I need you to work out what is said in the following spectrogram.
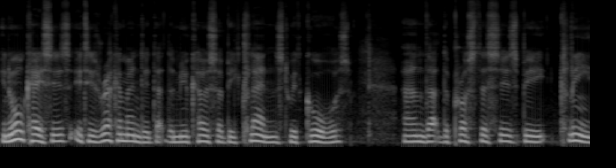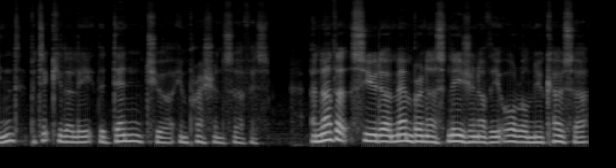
In all cases, it is recommended that the mucosa be cleansed with gauze and that the prosthesis be cleaned, particularly the denture impression surface. Another pseudomembranous lesion of the oral mucosa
